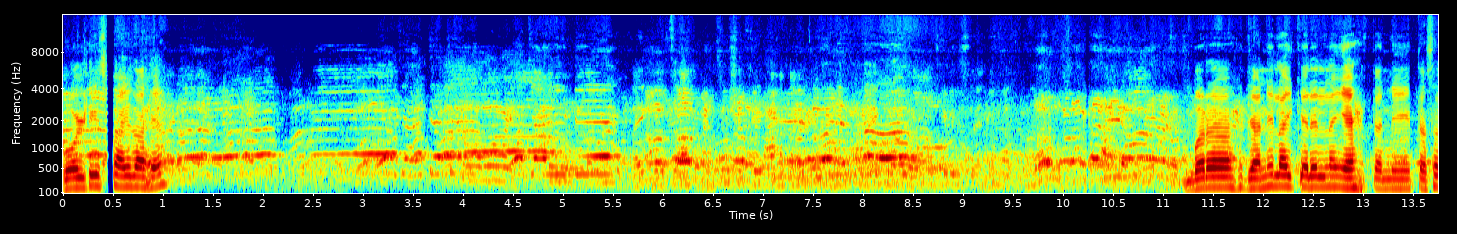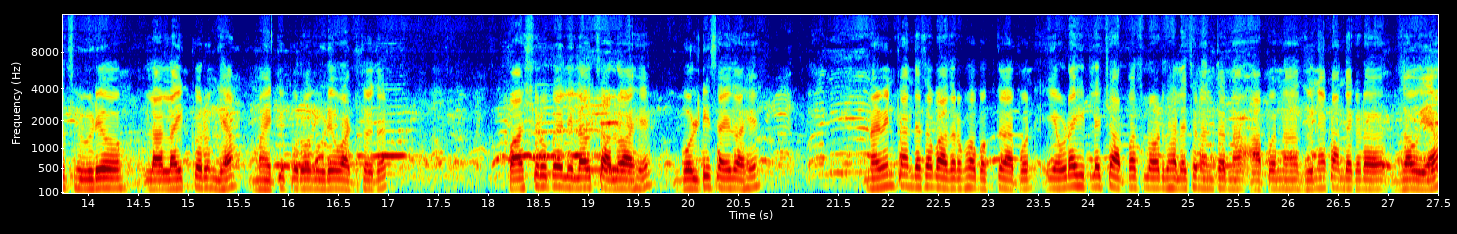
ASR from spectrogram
गोल्टी साईज आहे. बरं ज्यांनी लाईक केलेलं नाही आहे त्यांनी तसंच व्हिडिओला लाईक करून घ्या. माहितीपूर्वक व्हिडिओ वाटतोय तर. पाचशे रुपये लिलाव चालू आहे. गोल्टी साईज आहे. नवीन कांद्याचा बाजारभाव बघतोय आपण. एवढा इथले चार पाच लॉट झाल्याच्यानंतर ना आपण जुन्या कांद्याकडं जाऊया.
